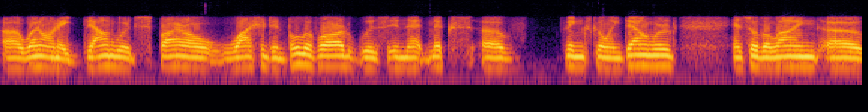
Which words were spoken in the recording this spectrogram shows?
uh, went on a downward spiral, Washington Boulevard was in that mix of things going downward and so the line uh,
